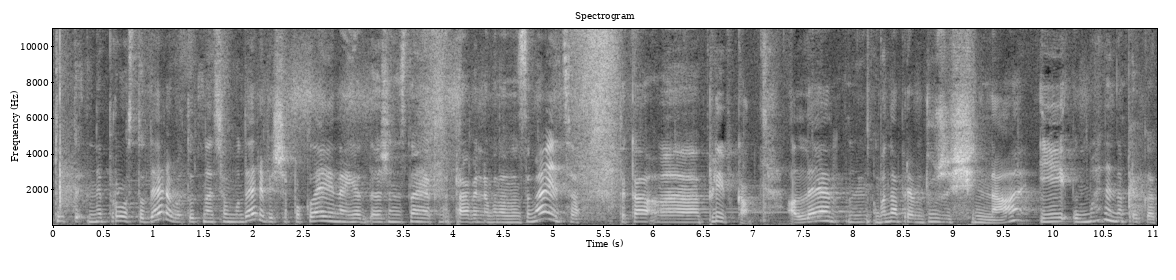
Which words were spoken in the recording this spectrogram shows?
тут не просто дерево, тут на цьому дереві ще поклеєна, я навіть не знаю, як правильно вона називається, така е, плівка. Але м, вона прям дуже щільна. І у мене, наприклад,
